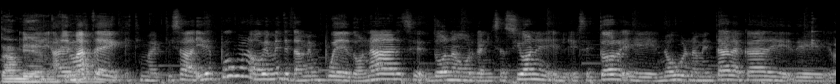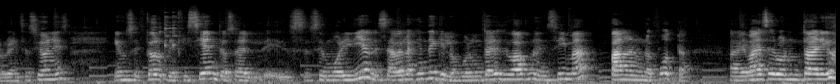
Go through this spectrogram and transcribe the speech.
También, Eh, además está estigmatizada. Y después uno obviamente también puede donar, se dona a organizaciones, el, el sector eh, no gubernamental acá de, de organizaciones es un sector deficiente, o sea, le- se, se morirían de saber la gente que los voluntarios de Bafno encima pagan una cuota. Además de ser voluntarios,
